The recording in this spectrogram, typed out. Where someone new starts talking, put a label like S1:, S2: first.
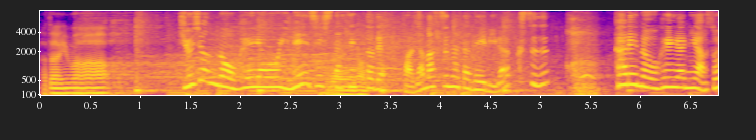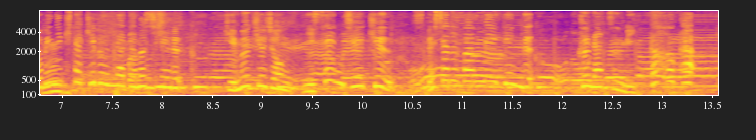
S1: ただいま。
S2: キュジョンのお部屋をイメージしたセットでパジャマ姿でリラックス？彼のお部屋に遊びに来た気分が楽しめるキム・キュジョン2019スペシャルファンミーティング。9月3日ほか。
